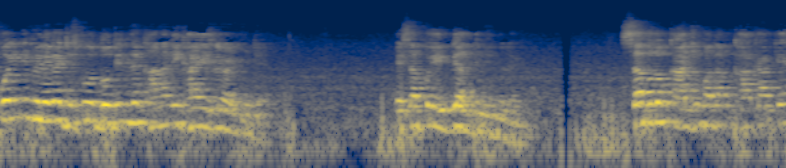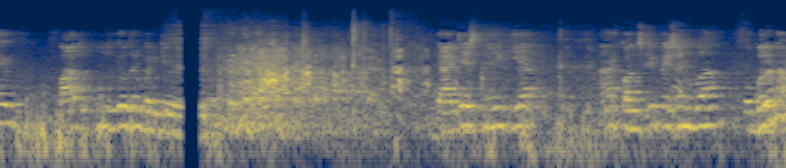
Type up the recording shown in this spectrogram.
कोई नहीं मिलेगा जिसको दो दिन से खाना नहीं खाया इसलिए एडमिट है ऐसा कोई एक भी आदमी नहीं मिलेगा। सब लोग काजू बादाम खा खा के बाद कूद के उधर बैठे हुए डाइजेस्ट नहीं किया। हाँ कॉन्स्टिपेशन हुआ। वो बोला ना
